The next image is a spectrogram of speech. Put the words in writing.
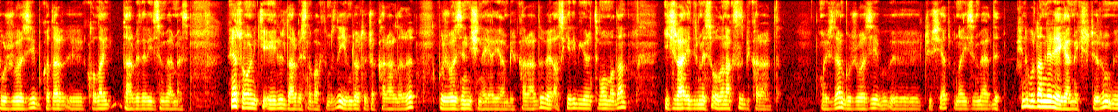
burjuvazi bu kadar e, kolay darbelere izin vermez. En son 12 Eylül darbesine baktığımızda 24 Ocak kararları burjuvazinin işine yarayan bir karardı ve askeri bir yönetim olmadan icra edilmesi olanaksız bir karardı. O yüzden burjuvazi, e, TÜSİAD buna izin verdi. Şimdi buradan nereye gelmek istiyorum? E,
